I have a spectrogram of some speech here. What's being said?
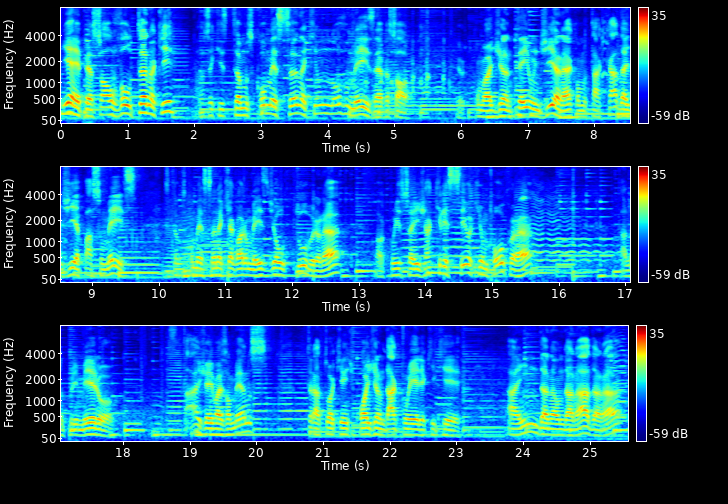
E aí, pessoal, voltando aqui. Nós aqui estamos começando aqui um novo mês, né, pessoal? Eu, como eu adiantei um dia, né? Como tá cada dia passa um mês. Estamos começando aqui agora o mês de outubro, né? Ó, com isso aí já cresceu aqui um pouco, né? Tá no primeiro estágio aí mais ou menos. O trator aqui a gente pode andar com ele aqui que ainda não dá nada, né?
